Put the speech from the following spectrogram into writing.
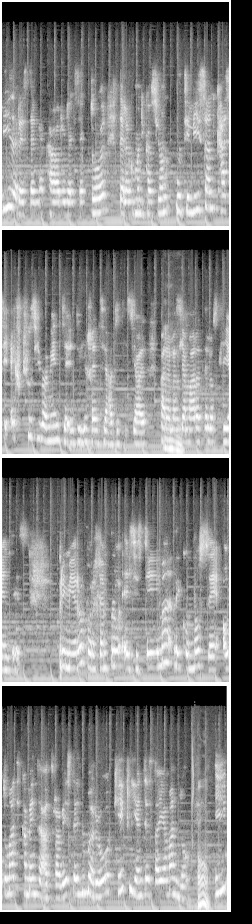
líderes del mercado del sector de la comunicación utilizan casi exclusivamente inteligencia artificial para las llamadas de los clientes. Primero, por ejemplo, el sistema reconoce automáticamente a través del número qué cliente está llamando oh. y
